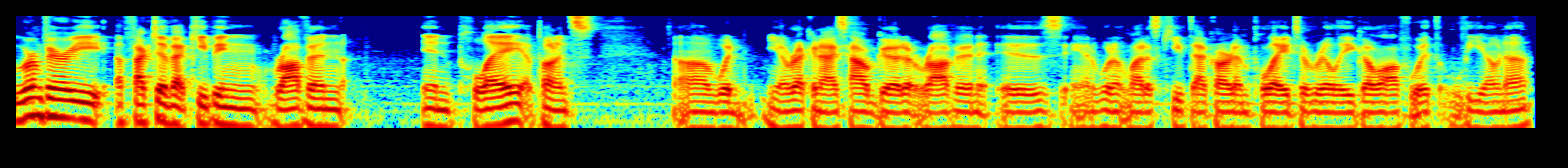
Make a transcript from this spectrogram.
we weren't very effective at keeping Robin in play. Opponents uh, would you know recognize how good Robin is and wouldn't let us keep that card in play to really go off with Leona.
